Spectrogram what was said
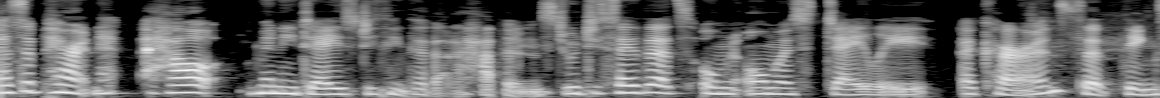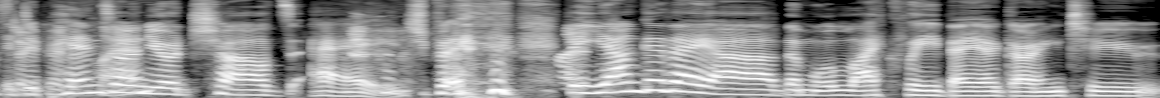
as a parent, how many days do you think that that happens? Would you say that's an almost daily occurrence that things? It depends on your child's age, but right. the younger they are, the more likely they are going to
